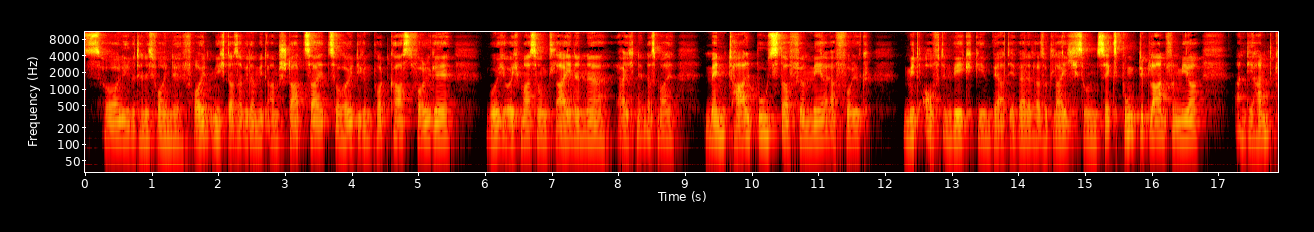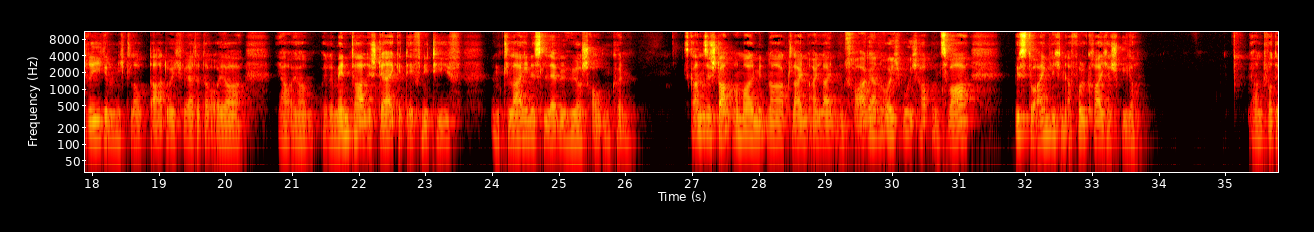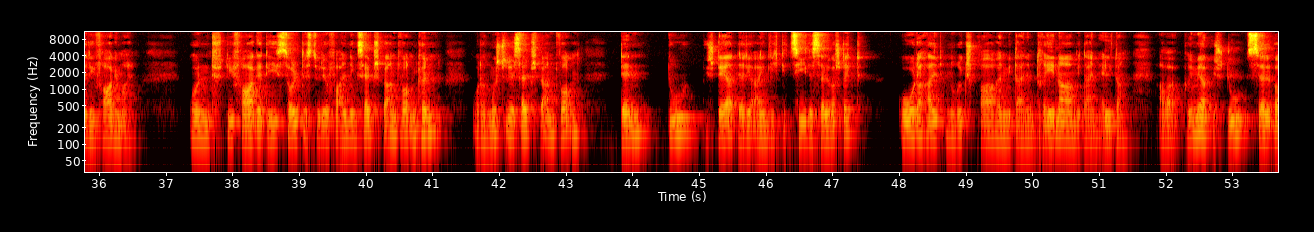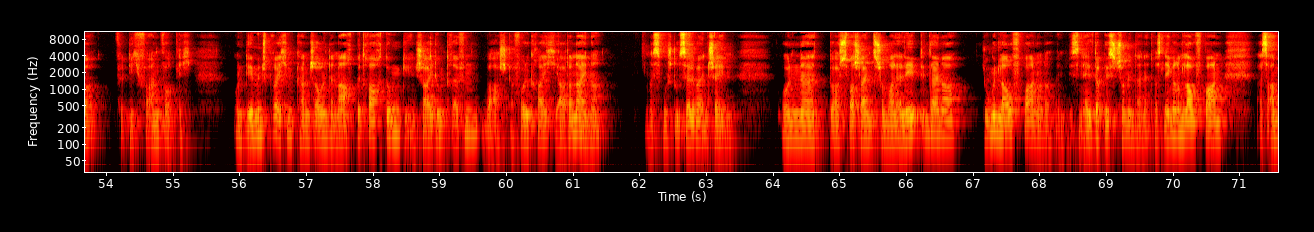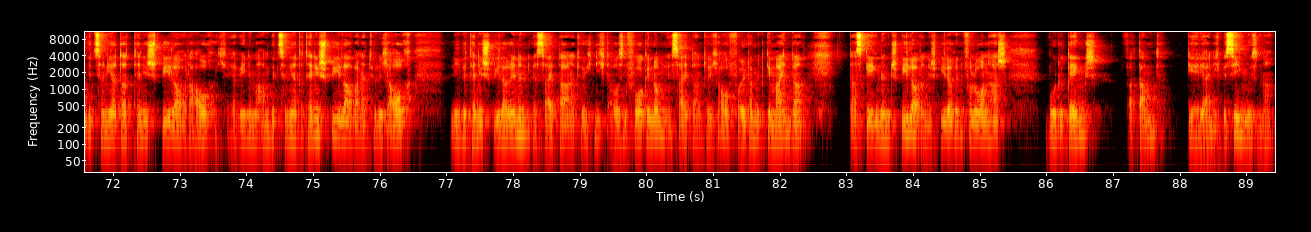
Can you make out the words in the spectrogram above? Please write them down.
So, liebe Tennisfreunde, freut mich, dass ihr wieder mit am Start seid zur heutigen Podcast-Folge, wo ich euch mal so einen kleinen, äh, ja, ich nenne das mal Mentalbooster für mehr Erfolg mit auf den Weg geben werde. Ihr werdet also gleich so einen Sechs-Punkte-Plan von mir an die Hand kriegen und ich glaube, dadurch werdet ihr euer, ja, euer, eure mentale Stärke definitiv ein kleines Level höher schrauben können. Ganze starten wir mal mit einer kleinen einleitenden Frage an euch, wo ich habe, und zwar, bist du eigentlich ein erfolgreicher Spieler? Beantworte die Frage mal. Und die Frage, die solltest du dir vor allen Dingen selbst beantworten können oder musst du dir selbst beantworten, denn du bist der, der dir eigentlich die Ziele selber steckt oder halt in Rücksprache mit deinem Trainer, mit deinen Eltern. Aber primär bist du selber für dich verantwortlich. Und dementsprechend kannst du auch in der Nachbetrachtung die Entscheidung treffen, war ich erfolgreich, ja oder nein. Ne? Das musst du selber entscheiden. Und äh, du hast es wahrscheinlich schon mal erlebt in deiner jungen Laufbahn oder ein bisschen älter bist schon in deiner etwas längeren Laufbahn als ambitionierter Tennisspieler oder auch, ich erwähne immer ambitionierter Tennisspieler, aber natürlich auch, liebe Tennisspielerinnen, ihr seid da natürlich nicht außen vor genommen, ihr seid da natürlich auch voll damit gemeint, dass gegen einen Spieler oder eine Spielerin verloren hast, wo du denkst, verdammt, die hätte ich eigentlich besiegen müssen. Ne?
